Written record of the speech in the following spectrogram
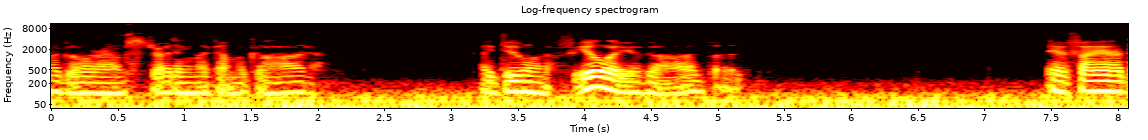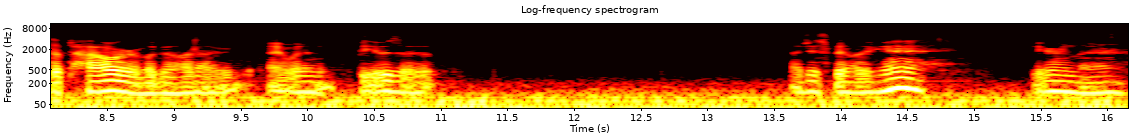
want to go around strutting like I'm a god. I do want to feel like a god, but if I had the power of a god, I I wouldn't abuse it. I'd just be like, eh, here and there.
